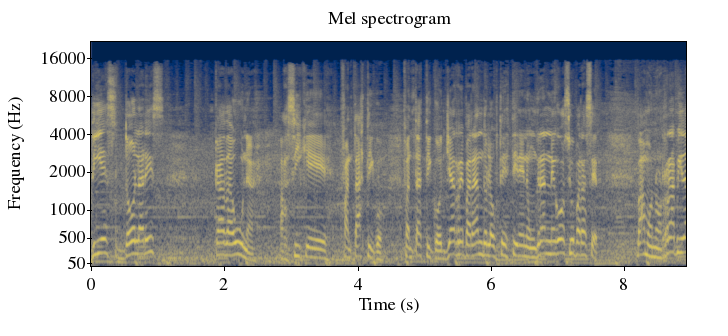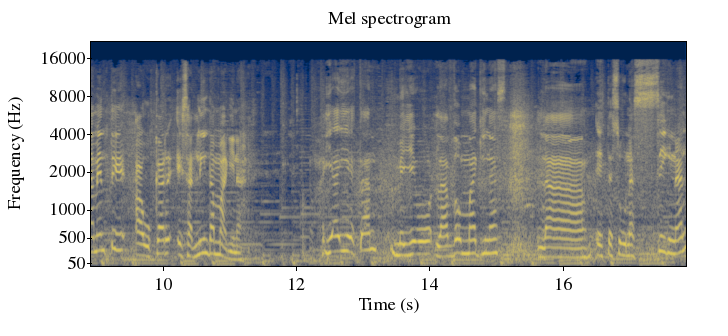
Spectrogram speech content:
10 dólares cada una. Así que fantástico, fantástico. Ya reparándola ustedes tienen un gran negocio para hacer. Vámonos rápidamente a buscar esas lindas máquinas. Y ahí están, me llevo las dos máquinas. La, esta es una Signal,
